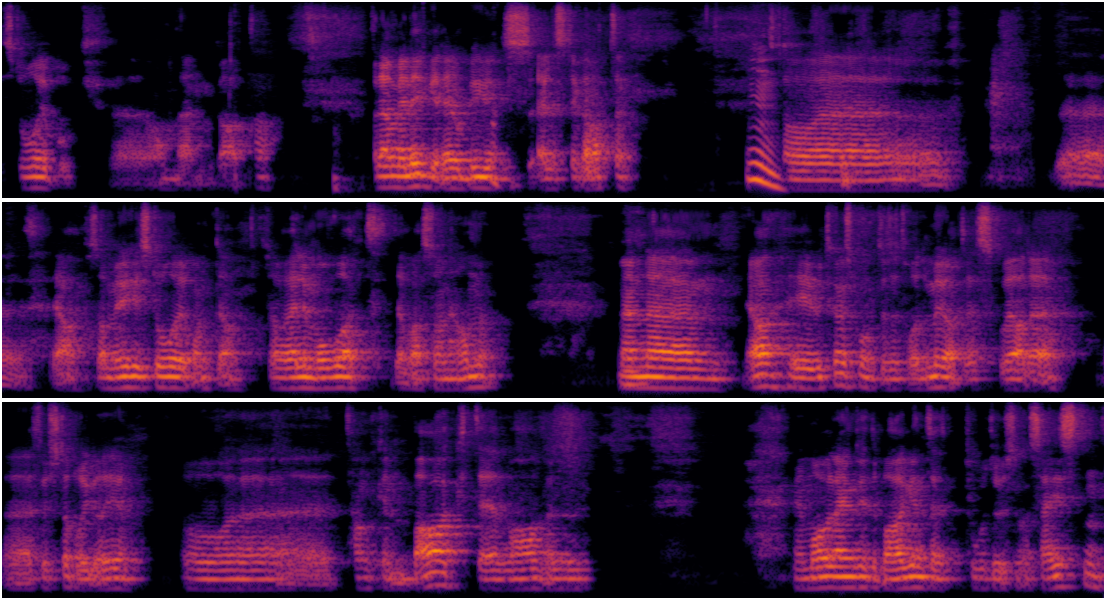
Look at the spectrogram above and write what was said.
historiebok om den gata. Og der vi ligger, det er jo byens eldste gate. Mm. Så Eh, ja, så mye historie rundt det. Så det var veldig moro at det var så nærme. Men eh, ja, i utgangspunktet så trodde vi jo at det skulle være det eh, første bryggeriet. Og tanken bak det var vel Vi må vel egentlig tilbake til 2016,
